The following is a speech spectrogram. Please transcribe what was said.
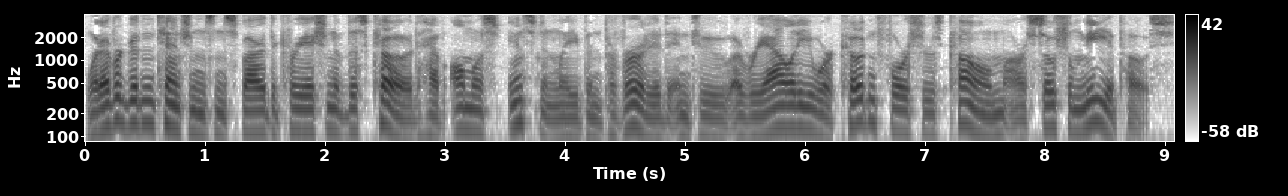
Whatever good intentions inspired the creation of this code have almost instantly been perverted into a reality where code enforcers comb our social media posts,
